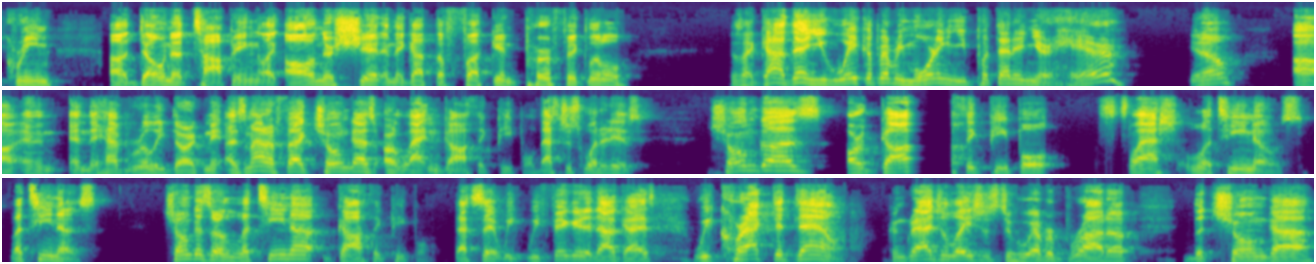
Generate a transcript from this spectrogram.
Kreme uh donut topping, like all in their shit, and they got the fucking perfect little. It's like, God damn, you wake up every morning and you put that in your hair, you know? Uh, and and they have really dark. As a matter of fact, chongas are Latin Gothic people. That's just what it is. Chongas are Gothic people slash Latinos, Latinas. Chongas are Latina Gothic people. That's it. We, we figured it out, guys. We cracked it down. Congratulations to whoever brought up the Chonga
